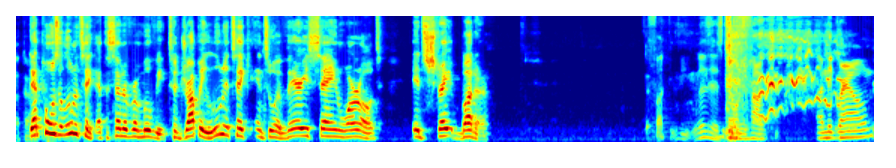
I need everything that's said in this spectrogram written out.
Okay. Deadpool is a lunatic at the center of a movie. To drop a lunatic into a very sane world, it's straight butter. the fuck is he? What is this? Tony Hawk Underground?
